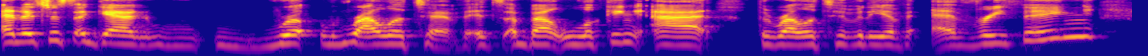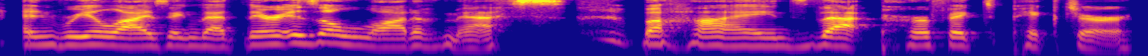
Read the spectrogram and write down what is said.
And it's just, again, re- relative. It's about looking at the relativity of everything and realizing that there is a lot of mess behind that perfect picture.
